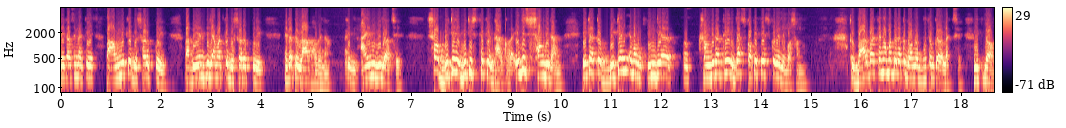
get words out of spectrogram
শেখ হাসিনাকে বা আওয়ামী লীগকে দোষারোপ করি বা বিএনপি জামাতকে দোষারোপ করি, এটা তো লাভ হবে না। আইনগুলো আছে। সব ব্রিটিশ ব্রিটিশ থেকে ধার করা। এই যে সংবিধান, এটা তো ব্রিটেন এবং ইন্ডিয়ার সংবিধান থেকে জাস্ট কপি পেস্ট করে নিয়ে বসানো। তো বারবার কেন আমাদের এত গণ অভ্যুত্থান করা লাগছে? বিপ্লব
